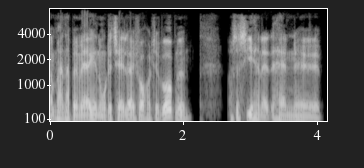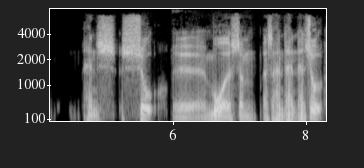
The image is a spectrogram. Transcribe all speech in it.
om han har bemærket nogle detaljer i forhold til våbnet, og så siger han, at han, øh, han så øh, mordet som, altså han, han, han så,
